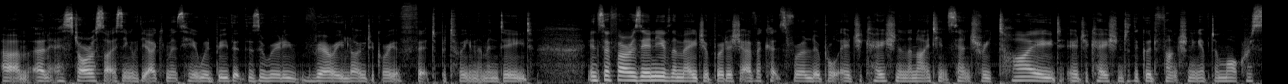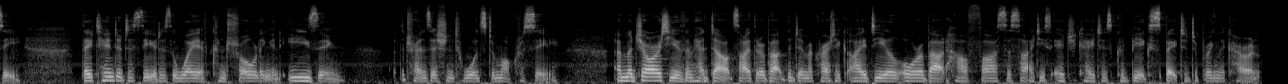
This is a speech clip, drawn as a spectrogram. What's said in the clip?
um, an historicising of the arguments here would be that there's a really very low degree of fit between them indeed. Insofar as any of the major British advocates for a liberal education in the 19th century tied education to the good functioning of democracy, they tended to see it as a way of controlling and easing the transition towards democracy a majority of them had doubts either about the democratic ideal or about how far society's educators could be expected to bring the current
